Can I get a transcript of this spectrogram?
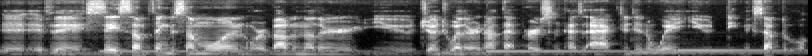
if they say something to someone or about another, you judge whether or not that person has acted in a way you deem acceptable.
